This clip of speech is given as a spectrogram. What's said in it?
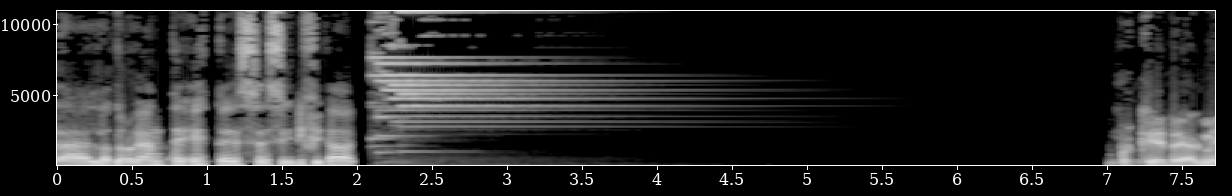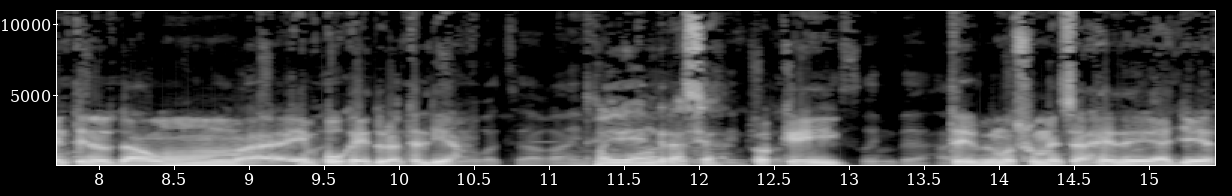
al otorgante, este es el significado. Porque realmente nos da un eh, empuje durante el día. Muy bien, gracias. Ok, tuvimos un mensaje de ayer.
